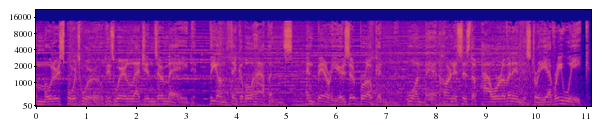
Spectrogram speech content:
motorsports world is where legends are made, the unthinkable happens, and barriers are broken. One man harnesses the power of an industry every week.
